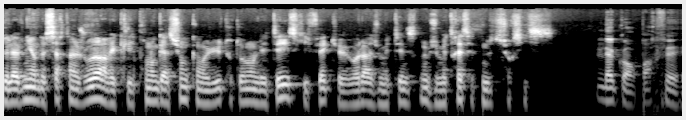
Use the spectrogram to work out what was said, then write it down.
de l'avenir de certains joueurs avec les prolongations qui ont eu lieu tout au long de l'été, ce qui fait que voilà, je, mettais, je mettrais cette note sur 6. D'accord, parfait.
